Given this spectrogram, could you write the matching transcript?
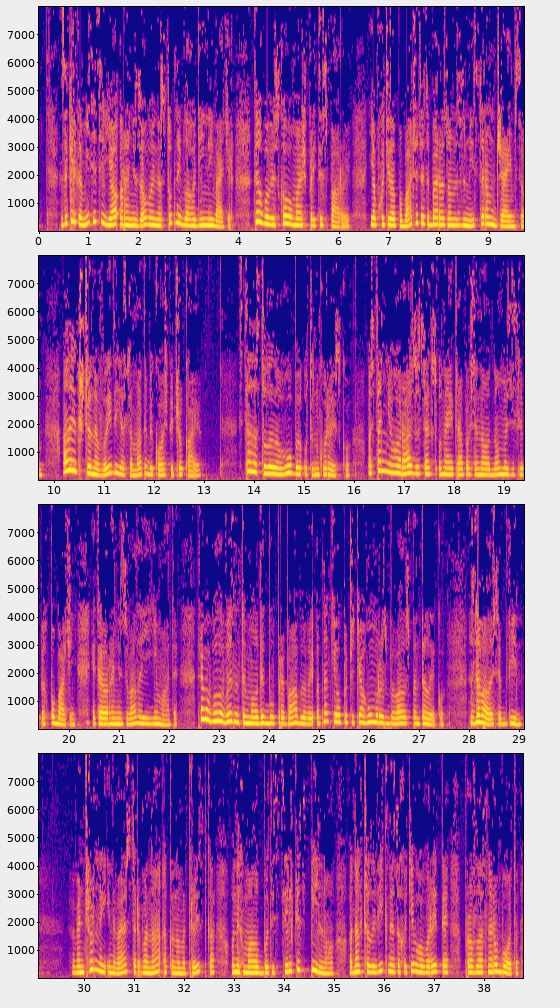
За кілька місяців я організовую наступний благодійний вечір. Ти обов'язково маєш прийти з парою. Я б хотіла побачити тебе разом з містером Джеймсом, але якщо не вийде, я сама тобі когось підшукаю. Стела столила губи у тонку риску. Останнього разу секс у неї трапився на одному зі сліпих побачень, яке організувала її мати. Треба було визнати, молодик був привабливий, однак його почуття гумору збивало з пантелику. Здавалося б, він. Венчурний інвестор, вона економетристка, у них мало б бути стільки спільного, однак чоловік не захотів говорити про власну роботу.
